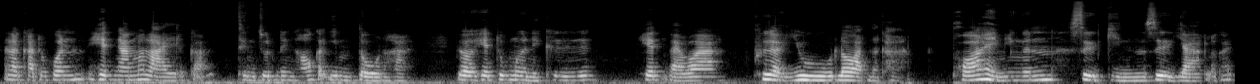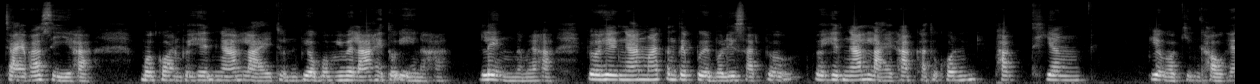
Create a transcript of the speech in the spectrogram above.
นั่นแหละค่ะทุกคนเฮ็ดงานเมาหลายแล้วก็ถึงจุดหนึ่งเขาก็อิ่มโตนะคะเปียวเฮ็ดทุกมือนี่คือเฮ็ดแบบว่าเพื่ออยู่รอดนะคะ เพราะให้มีเงินซื้อกินซื้ออยากแล้วก็จ่ายภาษีค่ะ เมื่อก่อนไปเฮ็ดงานหลายจนเปียวบ่มีเวลาให้ตัวเองนะคะเร่งนะแมค่ะเปียวเฮ็ดงานมาตั้งแต่เปิดบริษัทเปียวเปียวเฮ็ดงานหลายคักค่ะ ทุกคนพักเที่ยงเปียวก็กินข้าวแค่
